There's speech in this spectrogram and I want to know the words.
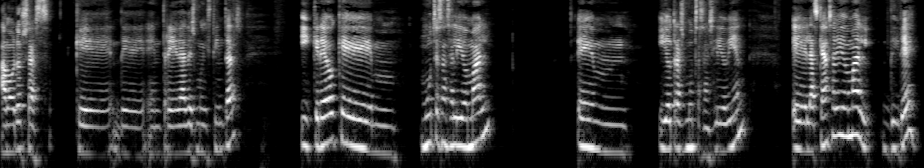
amorosas que de, entre edades muy distintas. Y creo que em, muchas han salido mal em, y otras muchas han salido bien. Eh, las que han salido mal, diré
